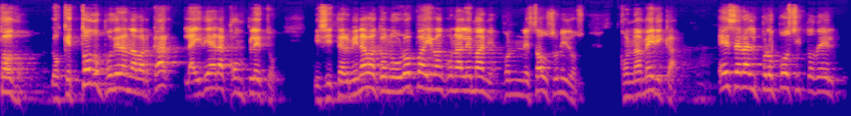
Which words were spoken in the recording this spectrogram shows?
Todo, lo que todo pudieran abarcar, la idea era completo. Y si terminaban con Europa, iban con Alemania, con Estados Unidos, con América. Ese era el propósito de él.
